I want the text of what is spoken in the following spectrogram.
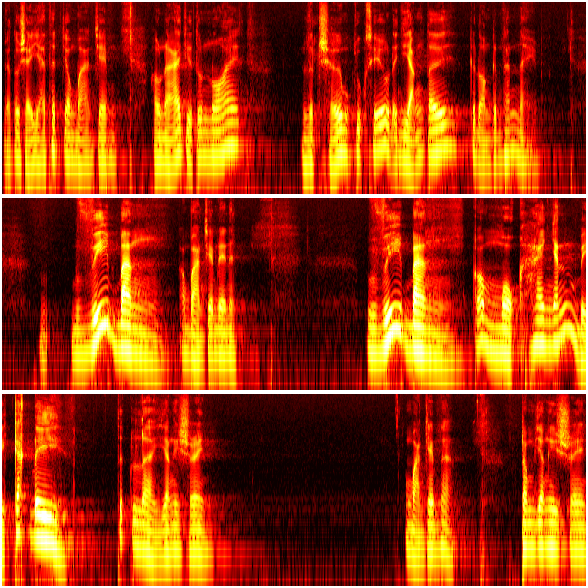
Và tôi sẽ giải thích cho ông bà anh chị em. Hồi nãy thì tôi nói lịch sử một chút xíu để dẫn tới cái đoạn kinh thánh này. Ví bằng, ông bà anh chị em đây này ví bằng có một hai nhánh bị cắt đi, tức là dân Israel ông bạn cho em thấy trong dân Israel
